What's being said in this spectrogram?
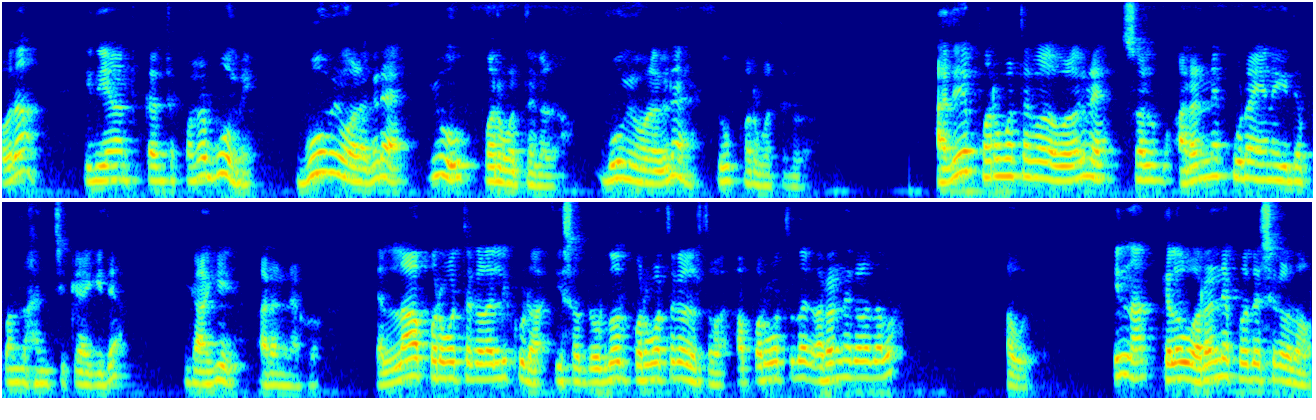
ಹೌದಾ? ಇದು ಏನಂತ ಕರಿತಪ್ಪ ಅಂದ್ರೆ ಭೂಮಿ. ಭೂಮಿ ಒಳಗಡೆ ಇವು ಪರ್ವತಗಳು. ಭೂಮಿ ಒಳಗಡೆ ಇವು ಪರ್ವತಗಳು. ಅದೇ ಪರ್ವತಗಳ ಒಳಗಡೆ ಸ್ವಲ್ಪ ಅರಣ್ಯ ಕೂಡ ಏನಾಗಿದೆಪ್ಪ ಅಂದ್ರೆ ಹಂಚಿಕೆ ಆಗಿದೆ. ಹೀಗಾಗಿ ಅರಣ್ಯಗಳು ಎಲ್ಲ ಪರ್ವತಗಳಲ್ಲಿ ಕೂಡ ಈ ಸ್ವಲ್ಪ ದೊಡ್ಡ ದೊಡ್ಡ ಪರ್ವತಗಳು ಇರ್ತವೆ. ಆ ಪರ್ವತದಾಗ ಅರಣ್ಯಗಳದಾವ? ಹೌದು. ಇನ್ನು ಕೆಲವು ಅರಣ್ಯ ಪ್ರದೇಶಗಳದಾವ.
